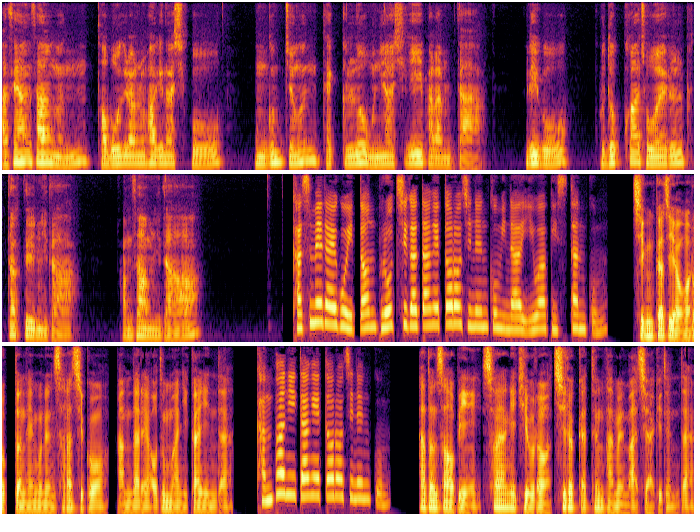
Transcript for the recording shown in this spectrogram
자세한 사항은 더보기란을 확인하시고 궁금증은 댓글로 문의하시기 바랍니다. 그리고 구독과 좋아요를 부탁드립니다. 감사합니다. 가슴에 달고 있던 브로치가 땅에 떨어지는 꿈이나 이와 비슷한 꿈. 지금까지 영화롭던 행운은 사라지고 앞날에 어둠만이 깔린다. 간판이 땅에 떨어지는 꿈. 하던 사업이 서양에 기울어 칠흑 같은 밤을 맞이하게 된다.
